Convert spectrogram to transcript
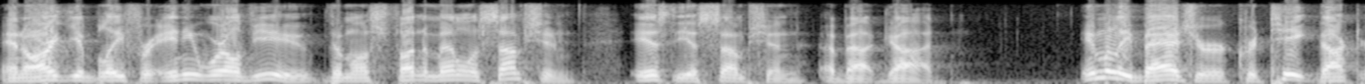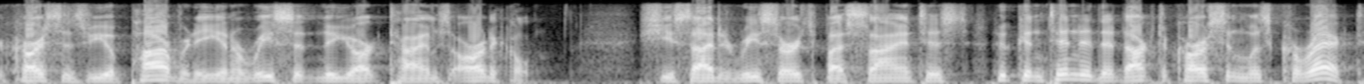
And arguably, for any worldview, the most fundamental assumption is the assumption about God. Emily Badger critiqued Dr. Carson's view of poverty in a recent New York Times article. She cited research by scientists who contended that Dr. Carson was correct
